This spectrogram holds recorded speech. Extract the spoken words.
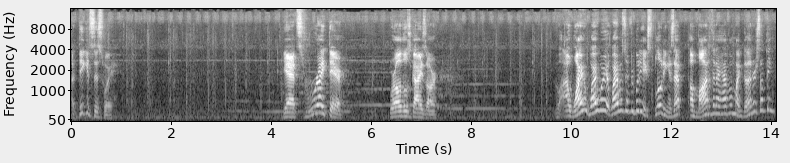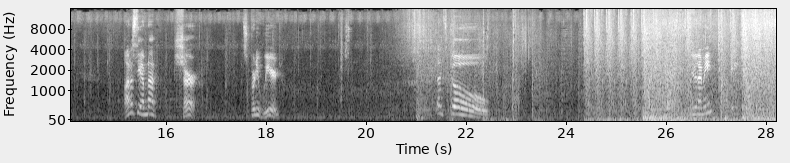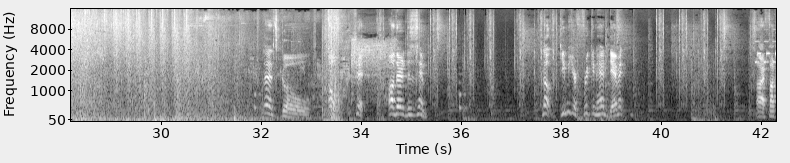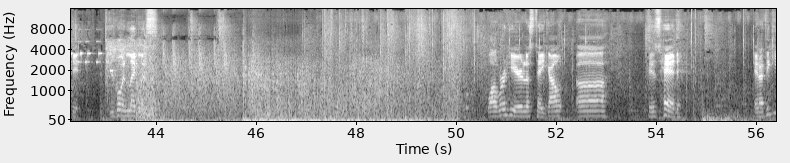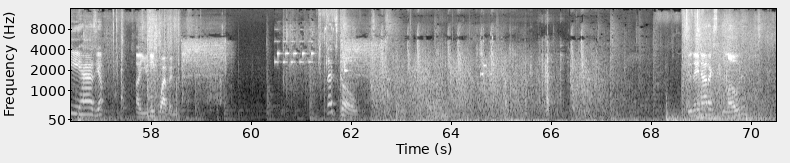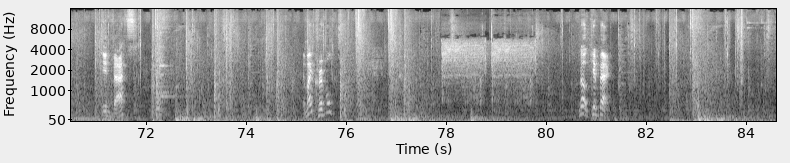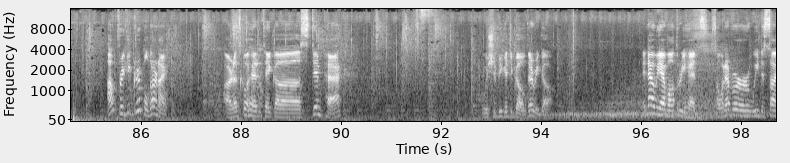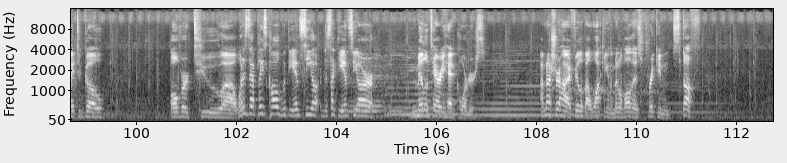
I think it's this way. Yeah, it's right there. Where all those guys are. Uh, why, why, why, why was everybody exploding? Is that a mod that I have on my gun or something? Honestly, I'm not sure. It's pretty weird. Let's go. See what I mean? Let's go. Oh, shit. Oh, there, this is him. No, give me your freaking head, damn it. Alright, fuck it. You're going legless. While we're here, let's take out, uh, his head. And I think he has, yep, a unique weapon. Let's go. Do they not explode in vats? Am I crippled? No, get back. I'm freaking crippled, aren't I? Alright, let's go ahead and take a stim pack. We should be good to go. There we go. And now we have all three heads. So whenever we decide to go over to, uh, what is that place called with the NCR? Just like the NCR military headquarters. I'm not sure how I feel about walking in the middle of all this freaking stuff.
